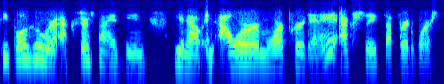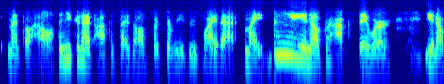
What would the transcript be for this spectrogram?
people who were exercising, you know, an hour or more per day actually suffered worse mental health. And you can hypothesize all sorts of reasons why that might be. You know, perhaps they were, you know,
